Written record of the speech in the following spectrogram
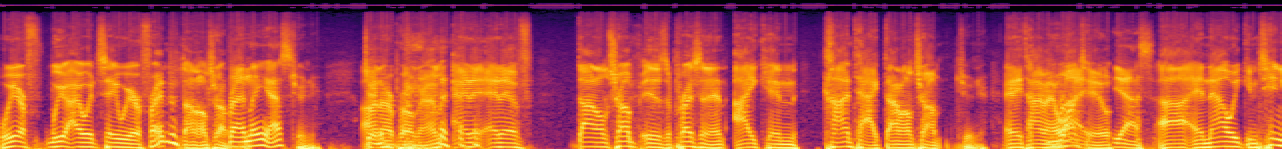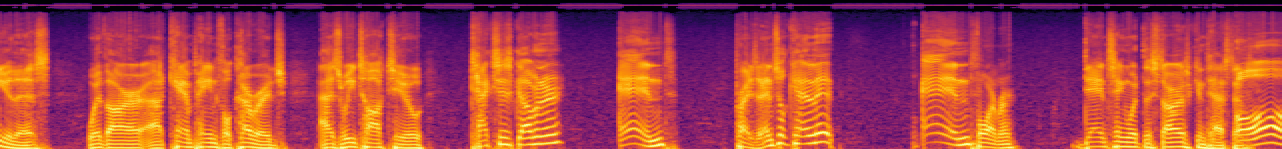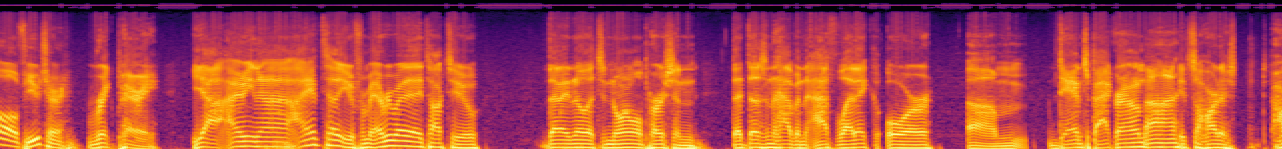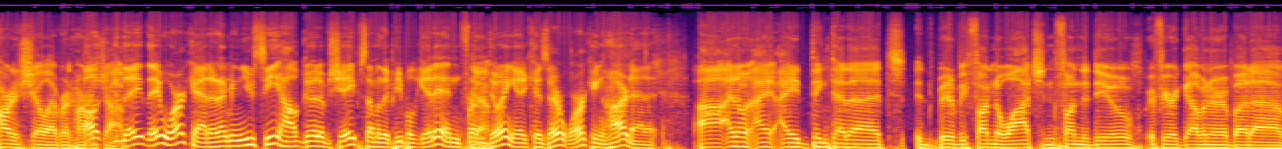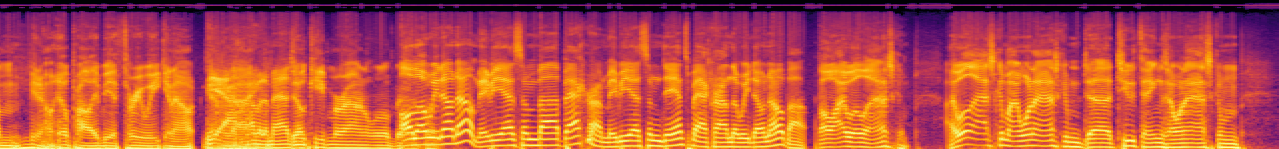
We are we I would say we are friends with Donald Trump. Friendly, yes. Jr. on our program, and and if Donald Trump is the president, I can contact Donald Trump Jr. anytime I want to. Yes. Uh, and now we continue this with our uh, campaignful coverage as we talk to Texas governor and presidential candidate and Former. Dancing with the Stars contestant. Oh, future. Rick Perry. Yeah, I mean, uh, I have to tell you, from everybody that I talk to, that I know that's a normal person that doesn't have an athletic or um, dance background, Uh-huh. it's the hardest hardest show ever and Oh, hardest job. they they work at it. I mean, you see how good of shape some of the people get in from Yeah. doing it because they're working hard at it. Uh, I don't. I, I think that uh, it's, it, it'll be fun to watch and fun to do if you're a governor. But um, you know, he'll probably be a three week and out. Yeah. I would imagine. they'll keep him around a little bit. Although we don't know, maybe he has some uh, background. Maybe he has some dance background that we don't know about. Oh, I will ask him. I will ask him. I want to ask him uh, two things. I want to ask him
